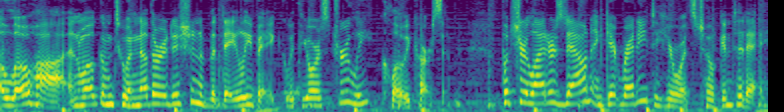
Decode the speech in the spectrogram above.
Aloha, and welcome to another edition of the Daily Bake with yours truly, Chloe Carson. Put your lighters down and get ready to hear what's choking today.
